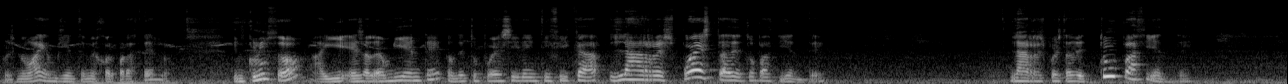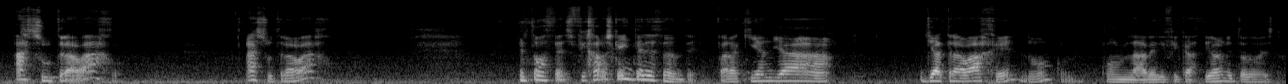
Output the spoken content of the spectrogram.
Pues no hay ambiente mejor para hacerlo. Incluso ahí es el ambiente donde tú puedes identificar la respuesta de tu paciente. La respuesta de tu paciente a su trabajo. A su trabajo. Entonces, fijaros qué interesante. Para quien ya, ya trabaje ¿no? con, con la verificación y todo esto.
